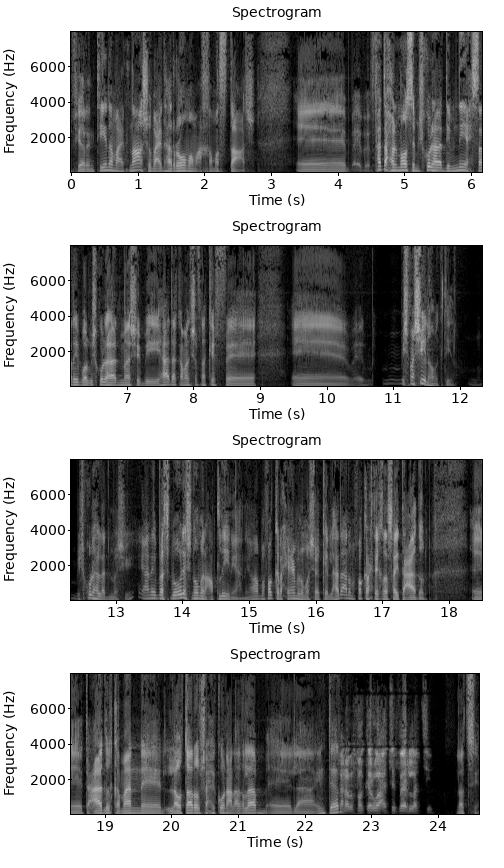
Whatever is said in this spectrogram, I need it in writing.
فيورنتينا مع 12 وبعدها روما مع 15 فتحوا الموسم مش كل هالقد منيح Sarriball مش كل هالقد ماشي بهذا. كمان شفنا كيف آه، آه، مش ماشي لهم كتير. مش كل هالقد ماشي. يعني بس بقولش انهم عاطلين يعني. أنا بفكر رح يعملوا مشاكل. هذا أنا بفكر رح تخلص هاي تعادل. آه، تعادل كمان آه، لو طاروا مش رح يكون على الأغلب آه، لإنتر. أنا بفكر 1 0 لاتسيو. لاتسيو.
